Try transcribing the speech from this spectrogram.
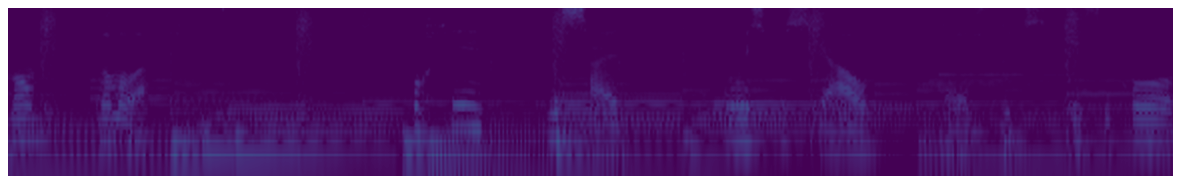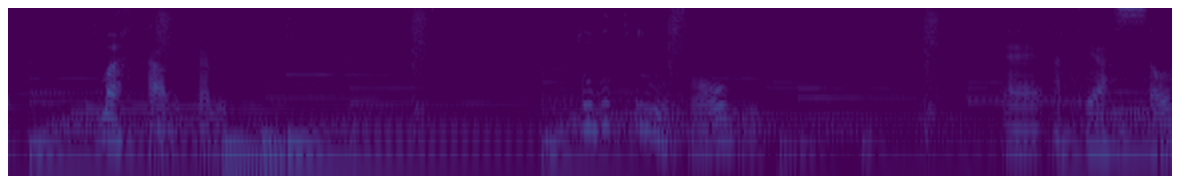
Bom, vamos lá. Por que Inside é um especial da Netflix que ficou marcado para mim? Tudo que envolve é, a criação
